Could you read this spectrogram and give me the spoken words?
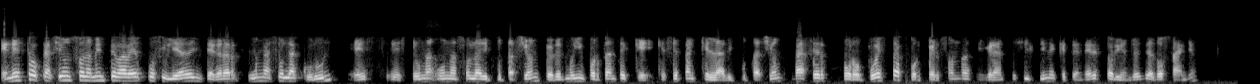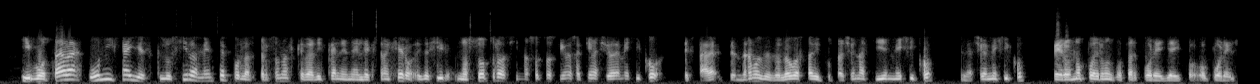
En esta ocasión solamente va a haber posibilidad de integrar una sola curul, es este, una, una sola diputación, pero es muy importante que, sepan que la diputación va a ser propuesta por personas migrantes y tiene que tener esta orientación de dos años y votada única y exclusivamente por las personas que radican en el extranjero. Es decir, nosotros y nosotros que aquí en la Ciudad de México tendremos desde luego esta diputación aquí en México, en la Ciudad de México, pero no podremos votar por ella y o por él.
